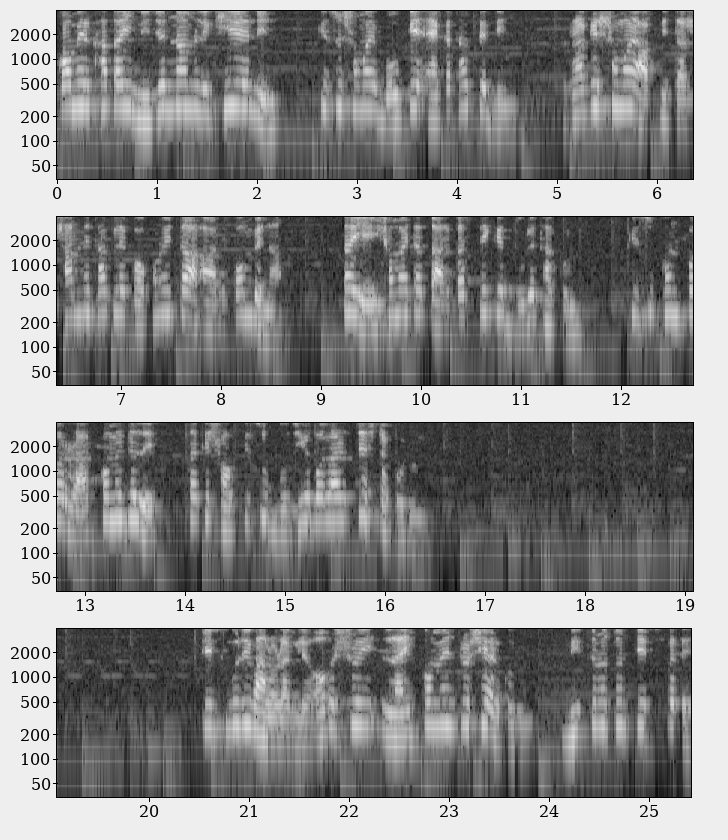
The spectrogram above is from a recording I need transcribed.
কমের খাতায় নিজের নাম লিখিয়ে নিন। কিছু সময় বউকে একা থাকতে দিন। রাগের সময় আপনি তার সামনে থাকলে কখনোই তা আর কমবে না। তাই এই সময়টা তার কাছ থেকে দূরে থাকুন। কিছুক্ষণ পর রাগ কমে গেলে তাকে সবকিছু বুঝিয়ে বলার চেষ্টা করুন। টিপসগুলি ভালো লাগলে অবশ্যই লাইক, কমেন্ট ও শেয়ার করুন। নিত্য নতুন টিপস পেতে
